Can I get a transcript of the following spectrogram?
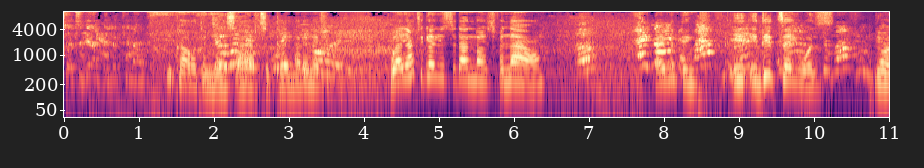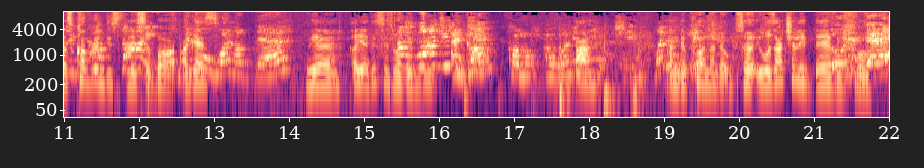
So today I've been looking out Look at all the mess I have to clean. I don't know if you... Well, you have to get used to that noise for now. I even think he, he did say he was he was covering this place, but I guess one up there. yeah. Oh yeah, this is what they did. And come, come on. I want in Ah, the kitchen. One and they put another. So it was actually there one before. there,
